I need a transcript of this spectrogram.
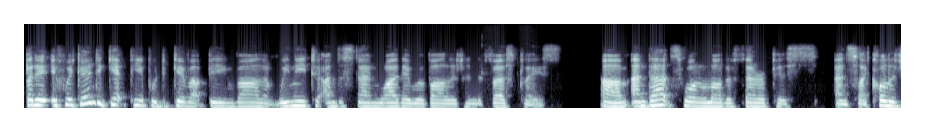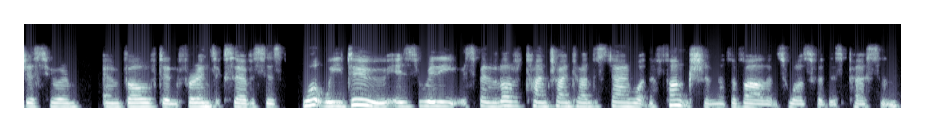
but if we're going to get people to give up being violent we need to understand why they were violent in the first place um, and that's what a lot of therapists and psychologists who are involved in forensic services, what we do is really spend a lot of time trying to understand what the function of the violence was for this person,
